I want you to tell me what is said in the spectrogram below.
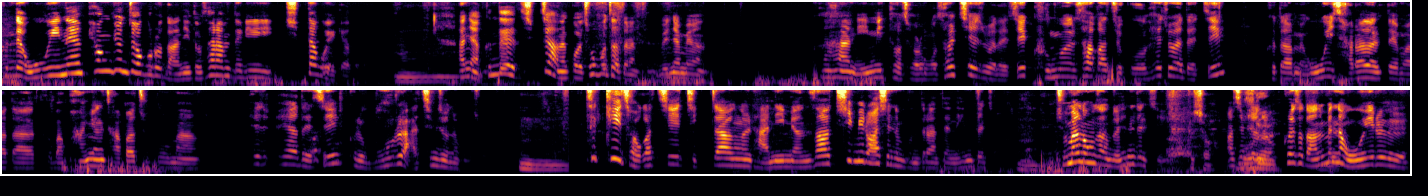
근데 오이는 평균적으로 난이도 사람들이 쉽다고 얘기하더라고. 음. 아니야 근데 쉽지 않을 거야 초보자들한테는 왜냐면 한 2m 저런 거 설치해줘야 되지 금을 사가지고 해줘야 되지 그 다음에 오이 자라날 때마다 그 막 방향 잡아주고 막 해, 해야 되지 그리고 물을 아침 저녁으로 줘야 돼 음. 특히 저같이 직장을 다니면서 취미로 하시는 분들한테는 힘들죠 음. 주말 농장도 힘들지. 그쵸. 아침 저녁 그래서 나는 맨날 오이를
